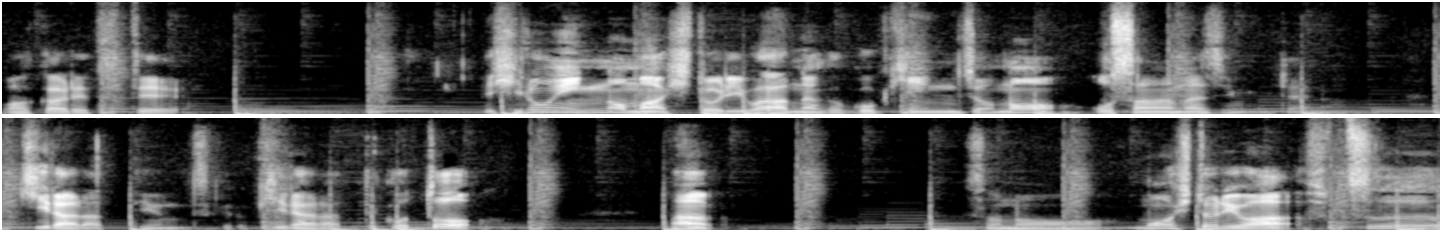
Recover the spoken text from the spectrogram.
分かれててヒロインのまあ一人はなんかご近所の幼馴染みたいなキララって言うんですけどキララってことまあそのもう一人は普通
